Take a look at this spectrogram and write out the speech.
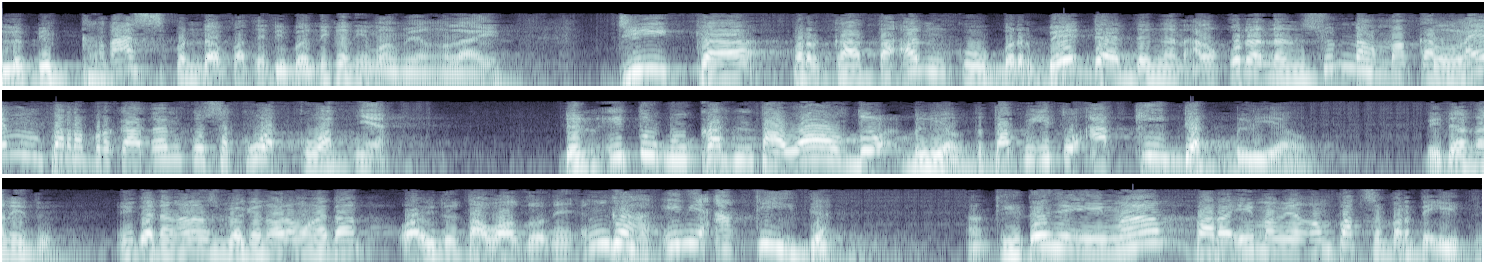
lebih keras pendapatnya dibandingkan imam yang lain. Jika perkataanku berbeda dengan Al-Quran dan Sunnah, maka lempar perkataanku sekuat-kuatnya. Dan itu bukan tawadhu beliau, tetapi itu akidah beliau. Bedakan itu. Ini kadang-kadang sebagian orang mengatakan, wah itu tawadhunya. Enggak, ini akidah. Akidahnya imam, para imam yang empat seperti itu.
